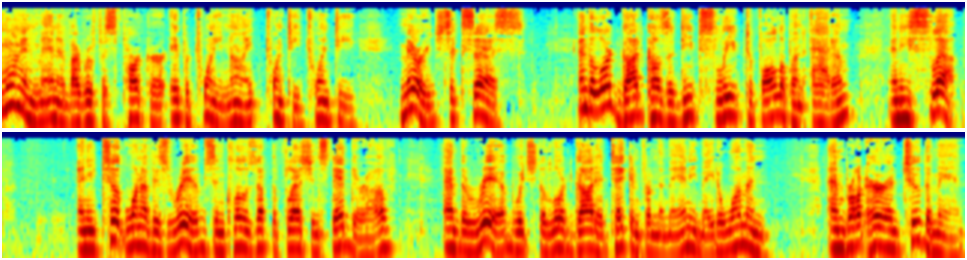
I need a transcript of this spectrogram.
Morning Manna by Rufus Parker, April 29, 2020. Marriage Success. And the Lord God caused a deep sleep to fall upon Adam, and he slept. And he took one of his ribs and closed up the flesh instead thereof. And the rib which the Lord God had taken from the man, he made a woman, and brought her unto the man.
